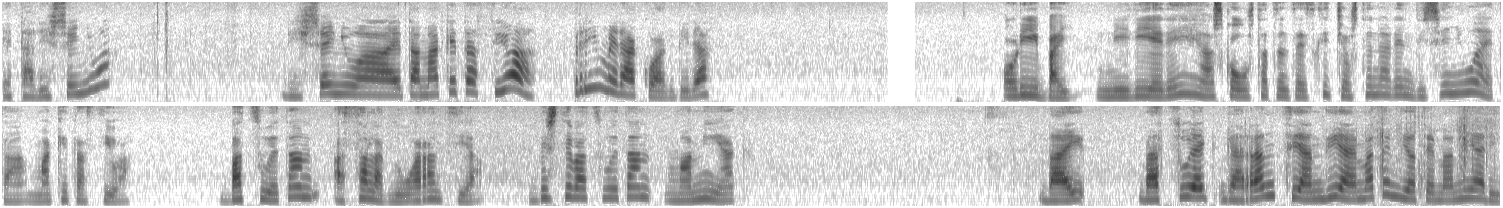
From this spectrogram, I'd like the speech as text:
Eta diseinua? Diseinua eta maketazioa primerakoak dira. Hori bai, niri ere asko gustatzen zaizkit txostenaren diseinua eta maketazioa. Batzuetan azalak du garrantzia, beste batzuetan mamiak. Bai, batzuek garrantzi handia ematen diote mamiari.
